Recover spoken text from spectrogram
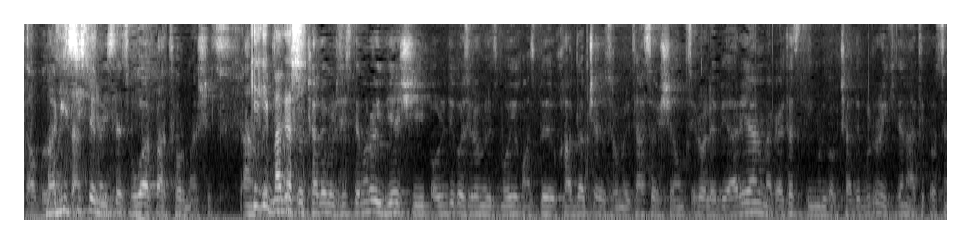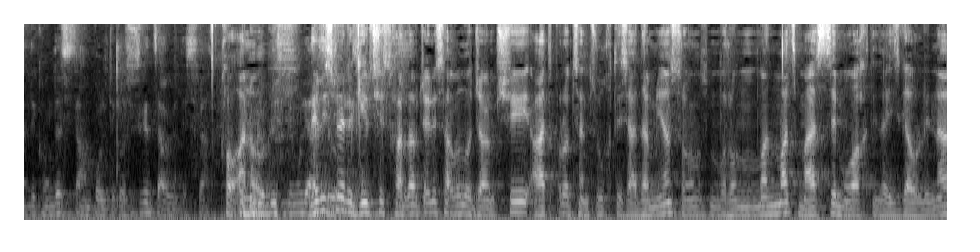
მაგის სისტემა ისაც ღოა პლატფორმაშიც. ანუ კი მაგას ჩადებული სისტემა რომ იდეაში პოლიტიკოსი რომელიც მოიყვანს ბევრ ხარდამჭერებს რომელიც ასევე შეუმწირველები არიან მაგალითად სტიმული გვაქვს ჩადებული რომ იქიდან 10% კონდეს ამ პოლიტიკოსისგან წავიდეს რა. ხო ანუ ნებისმიერი გირჩის ხარდამჭერი საველო ჯამში 10%-ს უხდის ადამიანს რომელმაც მასზე მოახდინა ის გავლენა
